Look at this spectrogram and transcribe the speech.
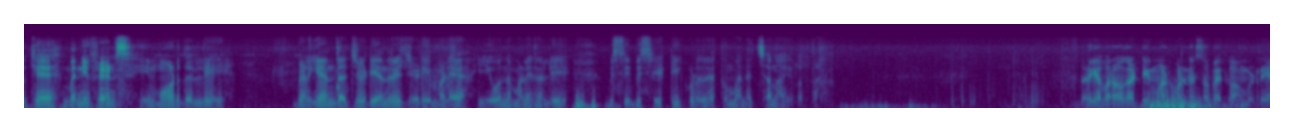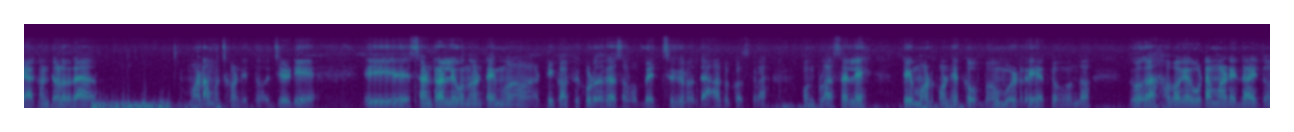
ಓಕೆ, ಬನ್ನಿ ಫ್ರೆಂಡ್ಸ್, ಈ ಮೋಡದಲ್ಲಿ ಬೆಳಗ್ಗೆಯಿಂದ ಜಡಿ ಅಂದರೆ ಜಡಿ ಮಳೆ, ಈ ಒಂದು ಮಳೆಯಲ್ಲಿ ಬಿಸಿ ಬಿಸಿ ಟೀ ಕುಡಿದ್ರೆ ತುಂಬಾ ಚೆನ್ನಾಗಿರುತ್ತೆ. ಬೆಳಗ್ಗೆ ಬರೋವಾಗ ಟೀ ಮಾಡ್ಕೊಂಡು ಸ್ವಲ್ಪ ಎತ್ಕೊಂಡ್ಬಿಟ್ರಿ ಯಾಕಂತ ಹೇಳಿದ್ರೆ ಮೋಡ ಮುಚ್ಕೊಂಡಿತ್ತು. ಜಡಿ ಈ ಸೆಂಟ್ರಲ್ಲಿ ಒಂದೊಂದು ಟೈಮ್ ಟೀ ಕಾಫಿ ಕುಡಿದ್ರೆ ಸ್ವಲ್ಪ ಬೆಚ್ಚಗಿರುತ್ತೆ. ಅದಕ್ಕೋಸ್ಕರ ಒಂದು ಪ್ಲಾಸಲ್ಲಿ ಟೀ ಮಾಡ್ಕೊಂಡು ಎತ್ಕೊಂಡು ಬಂದ್ಬಿಡ್ರಿ ಎತ್ಕೊಂಡ್ಬಂದು ಇವಾಗ ಅವಾಗೆ ಊಟ ಮಾಡಿದ್ದಾಯಿತು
